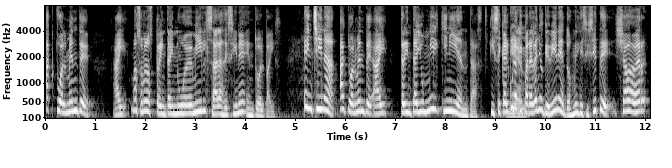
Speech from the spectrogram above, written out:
actualmente hay más o menos 39.000 salas de cine en todo el país. En China, actualmente hay 31.500. Y se calcula Bien. que para el año que viene, 2017, ya va a haber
